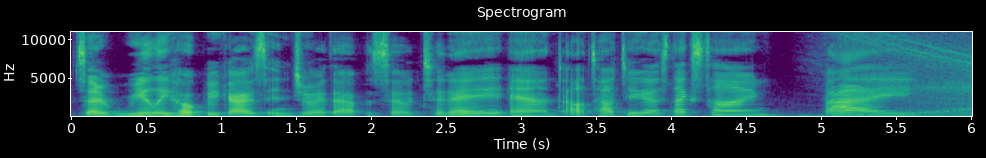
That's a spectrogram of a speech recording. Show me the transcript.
So I really hope you guys enjoyed the episode today, and I'll talk to you guys next time. Bye.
